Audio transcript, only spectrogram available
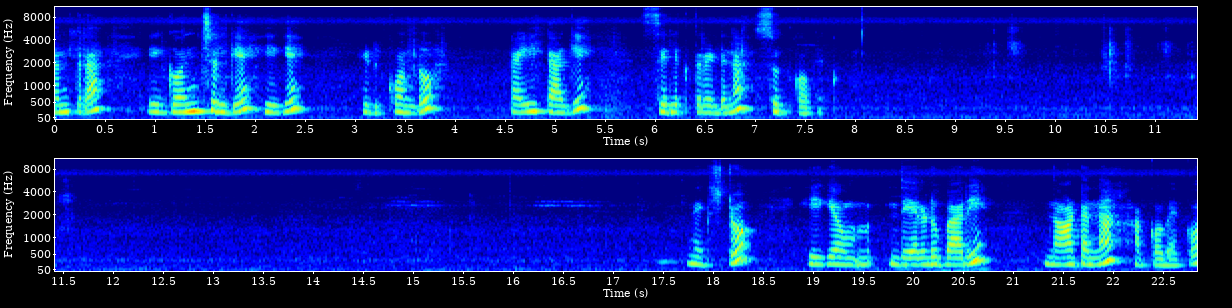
ನಂತರ ಈ ಗೊಂಚಲ್ಗೆ ಹೀಗೆ ಹಿಡ್ಕೊಂಡು ಟೈಟಾಗಿ ಸಿಲ್ಕ್ ಥ್ರೆಡನ್ನು ಸುತ್ಕೋಬೇಕು. ನೆಕ್ಸ್ಟು ಹೀಗೆ ಒಂದೆರಡು ಬಾರಿ ನಾಟನ್ನು ಹಾಕ್ಕೋಬೇಕು.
